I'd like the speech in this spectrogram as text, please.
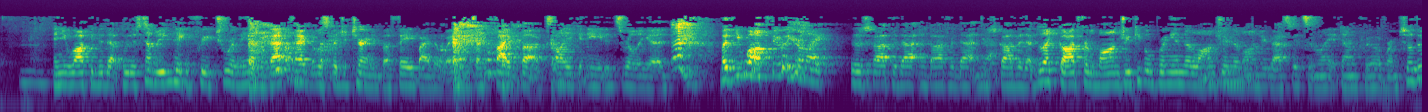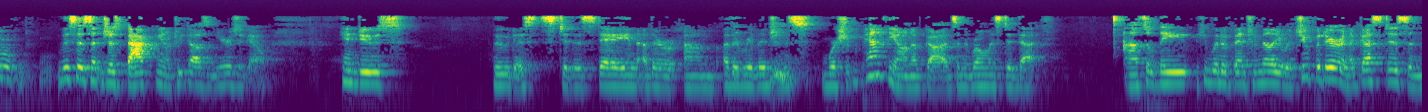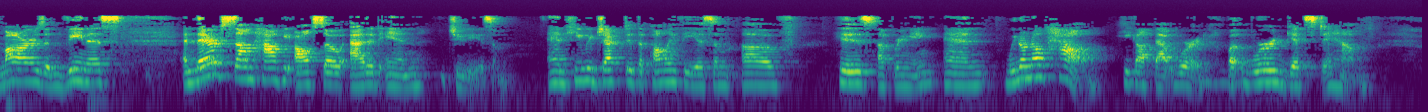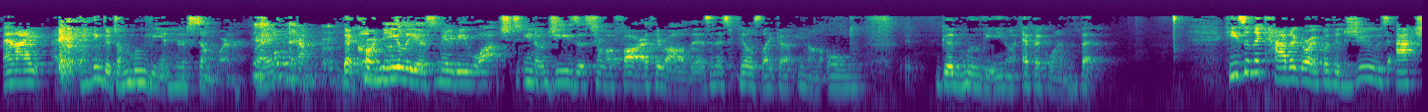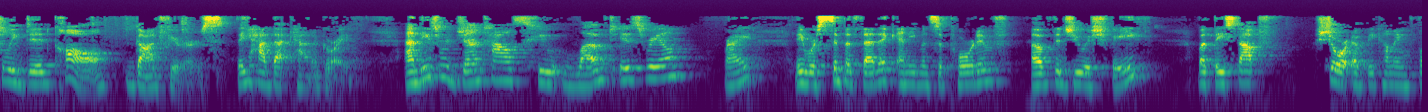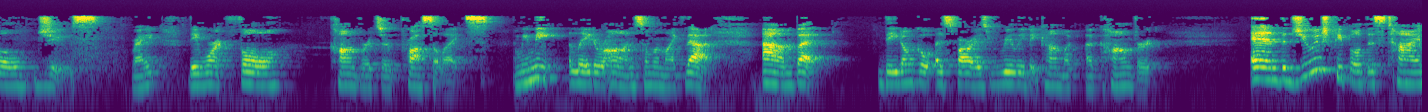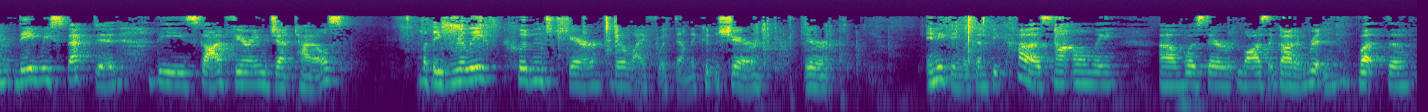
And you walk into that Buddhist temple, you can take a free tour, and they have a that fabulous vegetarian buffet, by the way. It's like five bucks, all you can eat. It's really good. But you walk through, and you're like, there's God for that, and God for that, and there's God for that. They're like God for laundry. People bring in their laundry in their laundry baskets and lay it down for over them. So there, this isn't just back, you know, 2,000 years ago. Hindus, Buddhists to this day, and other um, other religions worship a pantheon of gods, and the Romans did that. Uh, so they, he would have been familiar with Jupiter and Augustus and Mars and Venus and there somehow he also added in Judaism. And he rejected the polytheism of his upbringing. And we don't know how he got that word, but word gets to him. And I, I think there's a movie in here somewhere, right? Oh, that Cornelius maybe watched, you know, Jesus from afar through all this. And this feels like a, you know, an old, good movie, you know, epic one. But He's in the category of what the Jews actually did call God-fearers. They had that category. And these were Gentiles who loved Israel, right? They were sympathetic and even supportive of the Jewish faith, but they stopped short of becoming full Jews, right? They weren't full converts or proselytes. And we meet later on someone like that. Um, but they don't go as far as really become a, a convert. And the Jewish people of this time, they respected these God fearing Gentiles, but they really couldn't share their life with them. They couldn't share their anything with them because not only uh, was there laws that God had written, but the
